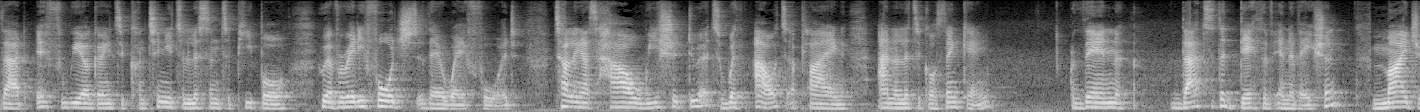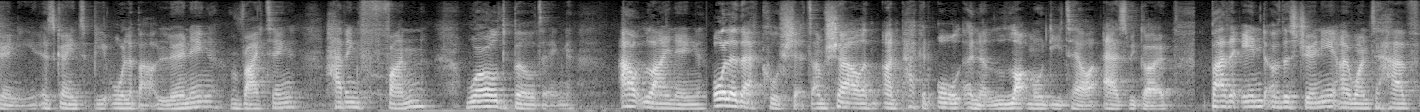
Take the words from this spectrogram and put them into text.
that if we are going to continue to listen to people who have already forged their way forward, telling us how we should do it without applying analytical thinking, then that's the death of innovation. My journey is going to be all about learning, writing, having fun, world building, outlining, all of that cool shit. I'm sure I'll unpack it all in a lot more detail as we go. By the end of this journey, I want to have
